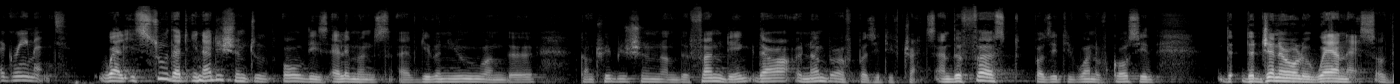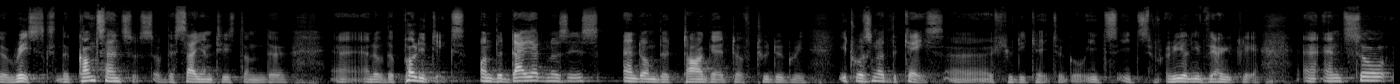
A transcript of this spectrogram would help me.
agreement? Well, it's true that in addition to all these elements I've given you on the contribution, on the funding, there are a number of positive trends. And the first positive one, of course, is the, the general awareness of the risks, the consensus of the scientists and, uh, and of the politics on the diagnosis and on the target of two degree. It was not the case uh, a few decades ago. It's, it's really very clear. Uh, and so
